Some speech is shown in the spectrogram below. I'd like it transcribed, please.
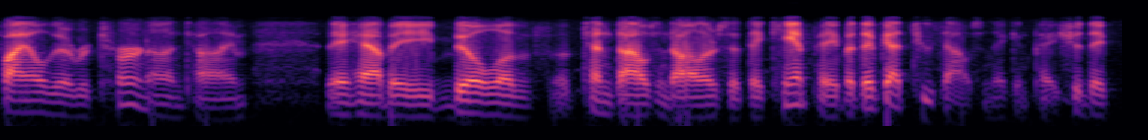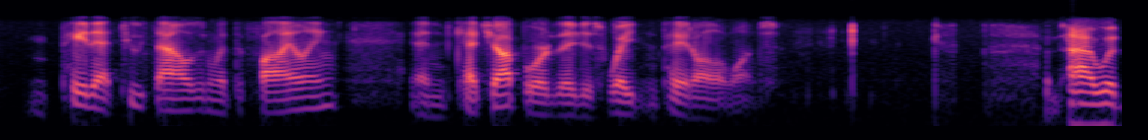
file their return on time. They have a bill of, of ten thousand dollars that they can't pay, but they've got two thousand they can pay. Should they pay that two thousand with the filing and catch up, or do they just wait and pay it all at once? I would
